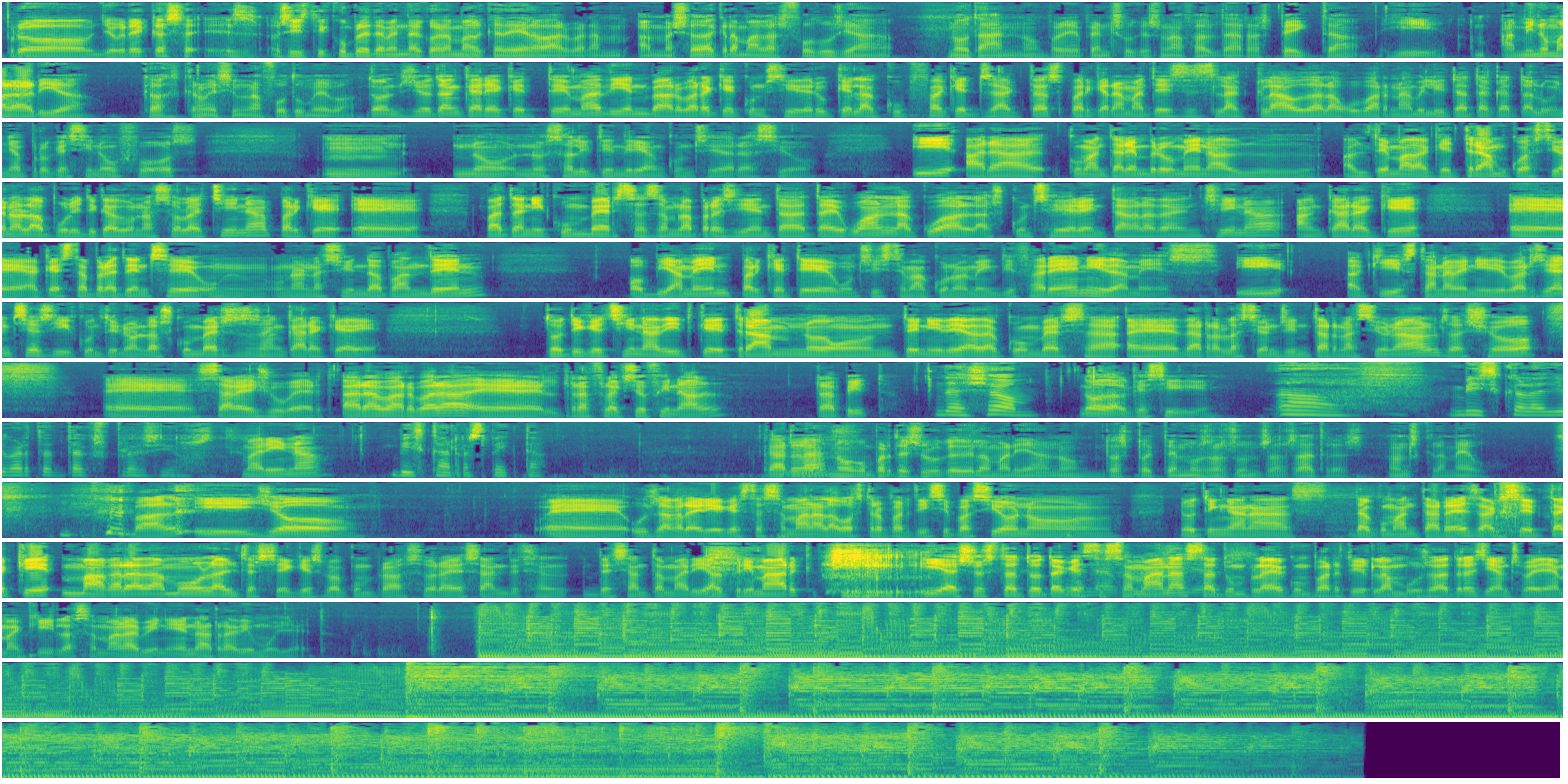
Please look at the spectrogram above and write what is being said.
Però jo crec que és, o sigui, estic completament d'acord amb el que deia la Bàrbara. Amb, amb això de cremar les fotos ja no tant, no? Perquè penso que és una falta de respecte i a, a mi no m'agradaria que cremessin una foto meva. Doncs jo tancaré aquest tema dient, Bàrbara, que considero que la CUP fa aquests actes perquè ara mateix és la clau de la governabilitat a Catalunya, però que si no ho fos, mm, no, no se li tindria en consideració. I ara comentarem breument el, el tema de que Trump qüestiona la política d'una sola Xina perquè eh, va tenir converses amb la presidenta de Taiwan, la qual es considera integrada en Xina, encara que eh, aquesta pretén ser un, una nació independent, òbviament perquè té un sistema econòmic diferent i de més. I aquí estan havent-hi divergències i continuen les converses, encara que tot i que Xina ha dit que Trump no en té ni idea de conversa eh, de relacions internacionals, això eh, segueix obert. Ara, Bàrbara, eh, reflexió final, ràpid. D'això, No, del que sigui. ah, visca la llibertat d'expressió. Marina, Visca el respecte. Carles, No, no comparteixo el que diu la Mariana, no? Respectem-nos els uns als altres, no ens cremeu. val? i jo eh, us agrairia aquesta setmana la vostra participació, no, no tinc ganes de comentar res, excepte que m'agrada molt el jersei que es va comprar a Sora de, Sant, de, Sant, de Santa Maria al Primark, i això està tot aquesta setmana, ha estat un plaer compartir-la amb vosaltres i ens veiem aquí la setmana vinent a Ràdio Mollet.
